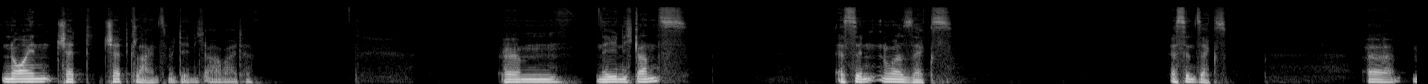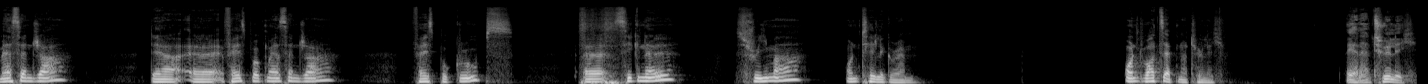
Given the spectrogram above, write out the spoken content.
neun Chat, Chat-Clients, mit denen ich arbeite. Ähm, nee, nicht ganz. Es sind nur sechs. Es sind sechs. Äh, Messenger, der äh, Facebook Messenger, Facebook Groups, äh, Signal, Streamer und Telegram. Und WhatsApp natürlich. Ja, natürlich.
